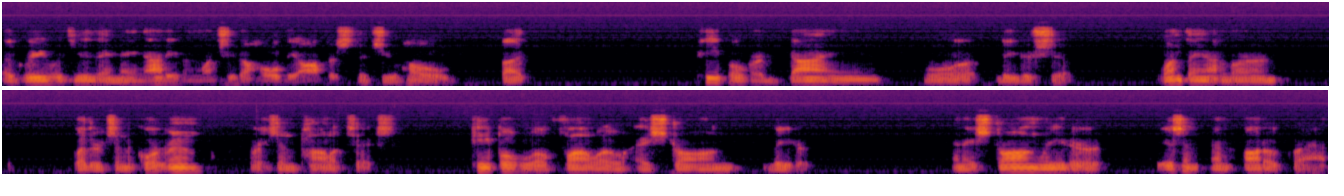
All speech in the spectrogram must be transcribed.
agree with you, they may not even want you to hold the office that you hold, but people are dying for leadership. One thing I learned, whether it's in the courtroom or it's in politics, people will follow a strong leader. And a strong leader isn't an autocrat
